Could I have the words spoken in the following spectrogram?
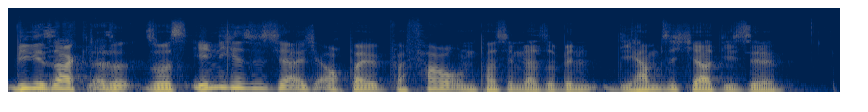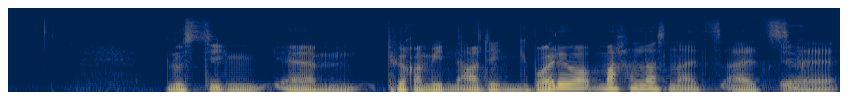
wie gesagt, klar. also sowas ähnliches ist ja eigentlich auch bei, bei Pharaonen passiert. Also, wenn, die haben sich ja diese lustigen ähm, pyramidenartigen Gebäude machen lassen als, als, Ja. äh,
